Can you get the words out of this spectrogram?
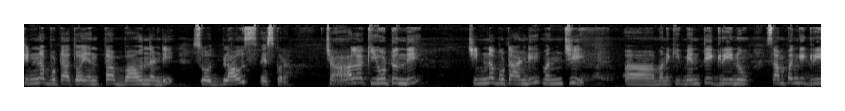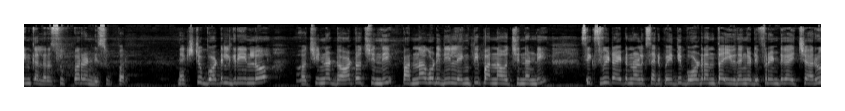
చిన్న బుటాతో ఎంత బాగుందండి. సో బ్లౌజ్ వేసుకోరా. చాలా క్యూట్ ఉంది. చిన్న బుటా అండి. మంచి మనకి మెంతి గ్రీను సంపంగి గ్రీన్ కలర్ సూపర్ అండి సూపర్. నెక్స్ట్ బాటిల్ గ్రీన్లో చిన్న డాట్ వచ్చింది. పన్నా కూడా ఇది లెంగ్తీ పన్నా వచ్చిందండి. సిక్స్ ఫీట్ ఐటమ్ వాళ్ళకి సరిపోయింది బోర్డర్ అంతా ఈ విధంగా డిఫరెంట్గా ఇచ్చారు.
